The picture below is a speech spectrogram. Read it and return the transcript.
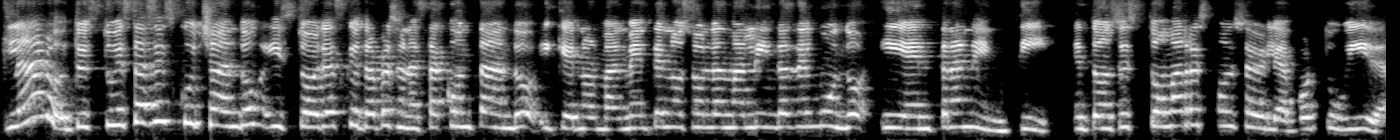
Claro, entonces tú estás escuchando historias que otra persona está contando y que normalmente no son las más lindas del mundo y entran en ti. Entonces toma responsabilidad por tu vida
